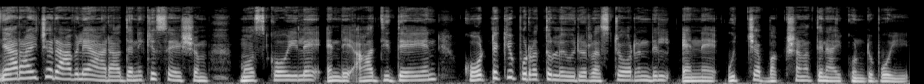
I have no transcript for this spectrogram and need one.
ഞായറാഴ്ച രാവിലെ ആരാധനയ്ക്കു ശേഷം മോസ്കോയിലെ എന്റെ ആതിഥേയൻ കോട്ടയ്ക്ക് പുറത്തുള്ള ഒരു റെസ്റ്റോറന്റിൽ എന്നെ ഉച്ച ഭക്ഷണത്തിനായി കൊണ്ടുപോയി.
